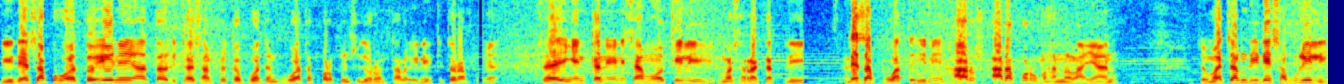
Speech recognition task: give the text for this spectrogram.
di desa Puhuato ini atau di sampai Kabupaten Puhuato Provinsi Gorontalo ini kita orang punya saya inginkan ini saya mewakili masyarakat di desa Puhuato ini harus ada perumahan nelayan semacam di desa Bulili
